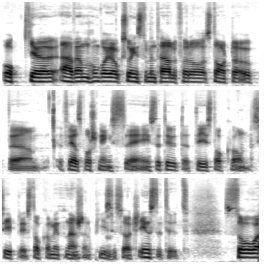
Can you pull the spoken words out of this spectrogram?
och eh, även, hon var ju också instrumentell för att starta upp eh, fredsforskningsinstitutet i Stockholm, SIPRI, Stockholm International mm. Peace Research Institute. Så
